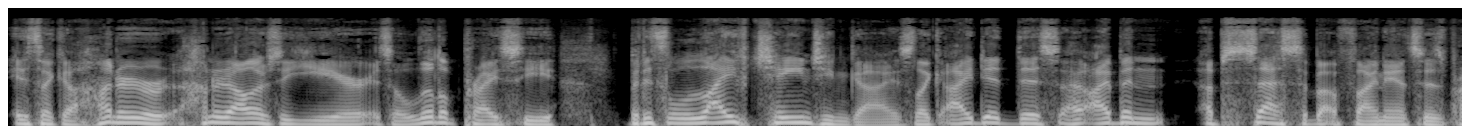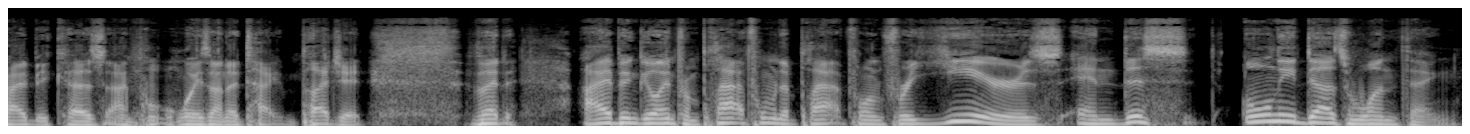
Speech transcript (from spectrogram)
it's like a hundred hundred dollars a year. It's a little pricey, but it's life changing, guys. Like I did this. I've been obsessed about finances, probably because I'm always on a tight budget. But I've been going from platform to platform for years, and this only does one thing,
